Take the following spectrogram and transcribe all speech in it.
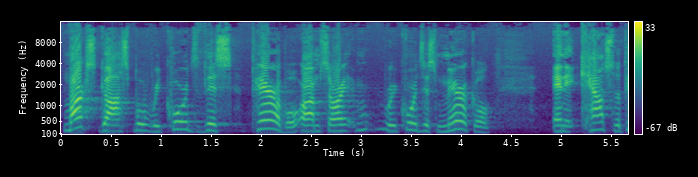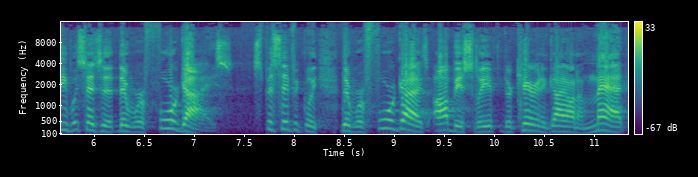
Mark's gospel records this parable, or I'm sorry, records this miracle, and it counts the people. It says that there were four guys. Specifically, there were four guys. Obviously, if they're carrying a guy on a mat,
